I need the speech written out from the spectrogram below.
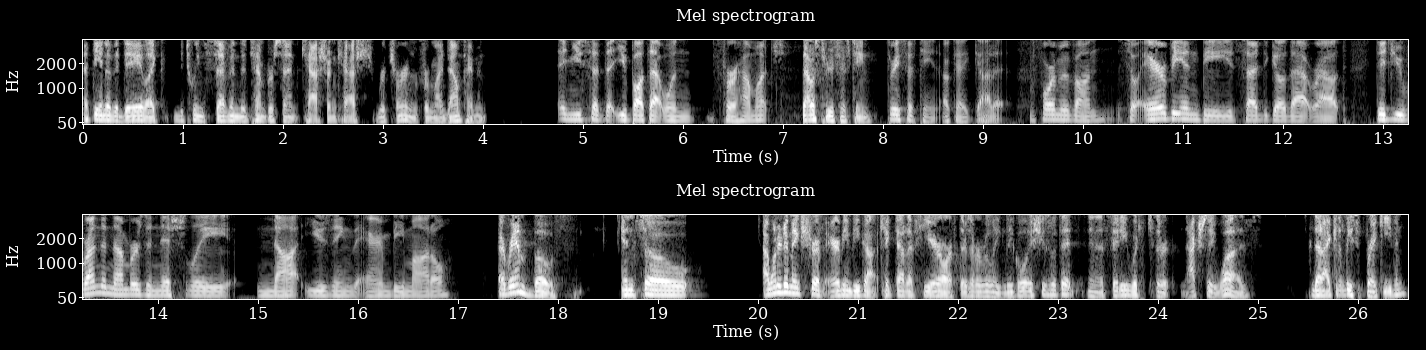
at the end of the day like between 7 to 10% cash on cash return for my down payment. And you said that you bought that one for how much? That was 315 315 okay got it. Before we move on so airbnb you decided to go that route. Did you run the numbers initially not using the Airbnb model? I ran both. And so I wanted to make sure if Airbnb got kicked out of here or if there's ever really legal issues with it in the city, which there actually was, that I could at least break even.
